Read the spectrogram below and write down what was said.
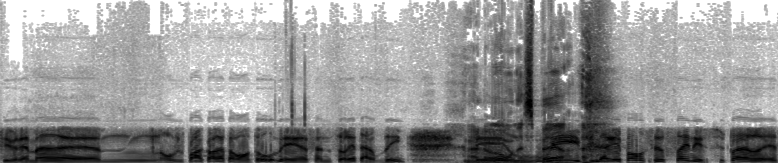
C'est vraiment. on joue pas encore à Toronto, mais ça ne saurait tarder. Alors, on espère. Oui, puis la réponse sur scène est super, est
